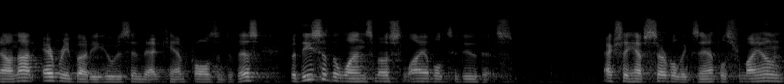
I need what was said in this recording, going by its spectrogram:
Now, not everybody who is in that camp falls into this, but these are the ones most liable to do this. I actually have several examples from my own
